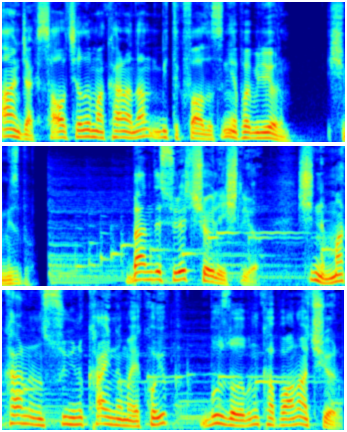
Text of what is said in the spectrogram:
Ancak salçalı makarnadan bir tık fazlasını yapabiliyorum. İşimiz bu. Ben de süreç şöyle işliyor. Şimdi makarnanın suyunu kaynamaya koyup buzdolabının kapağını açıyorum.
